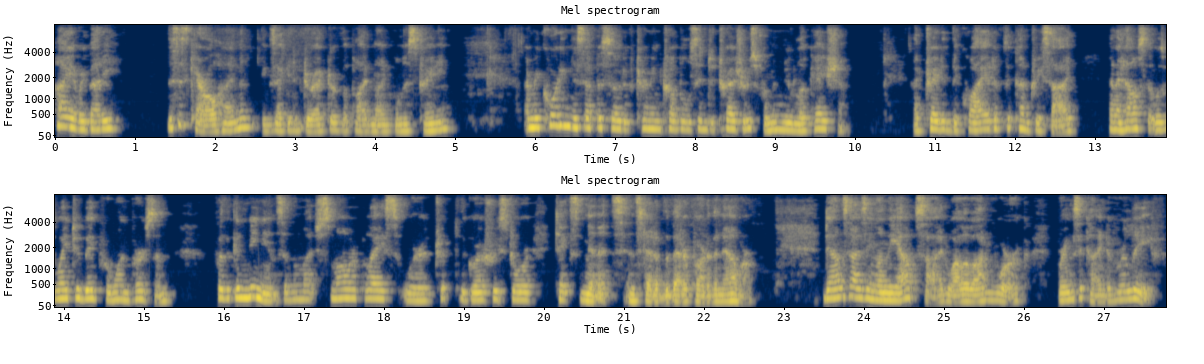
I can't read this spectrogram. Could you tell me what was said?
Hi, everybody. This is Carol Hyman, Executive Director of Applied Mindfulness Training. I'm recording this episode of Turning Troubles into Treasures from a new location. I've traded the quiet of the countryside and a house that was way too big for one person for the convenience of a much smaller place where a trip to the grocery store takes minutes instead of the better part of an hour. Downsizing on the outside, while a lot of work, brings a kind of relief.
